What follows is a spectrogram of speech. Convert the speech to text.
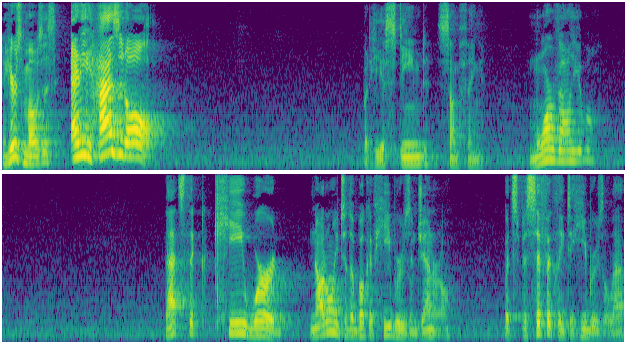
And here's Moses, and he has it all. But he esteemed something more valuable. That's the key word, not only to the book of Hebrews in general, but specifically to Hebrews 11,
